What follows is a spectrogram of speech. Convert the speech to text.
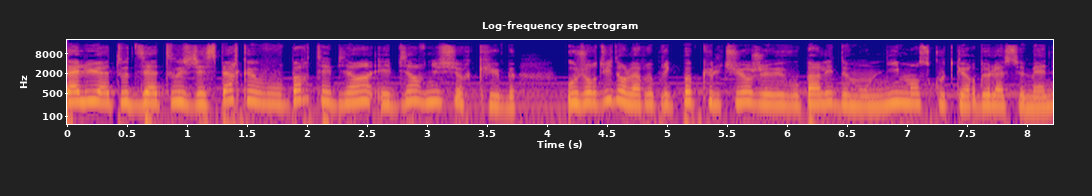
Salut à toutes et à tous, j'espère que vous vous portez bien et bienvenue sur Cube. Aujourd'hui, dans la rubrique pop culture, je vais vous parler de mon immense coup de cœur de la semaine.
